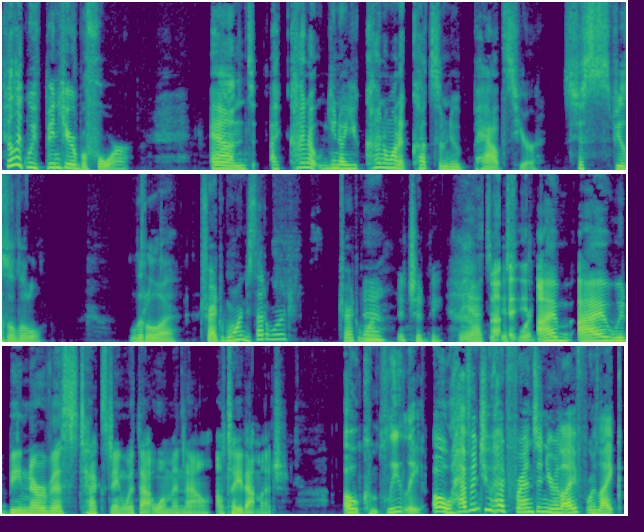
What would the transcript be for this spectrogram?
feel like we've been here before, and I kind of you know you kind of want to cut some new paths here. It just feels a little little uh, tread worn. Is that a word? Tread one? Yeah, it should be. Yeah, it's, it's uh, I I would be nervous texting with that woman now. I'll tell you that much. Oh, completely. Oh, haven't you had friends in your life where like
